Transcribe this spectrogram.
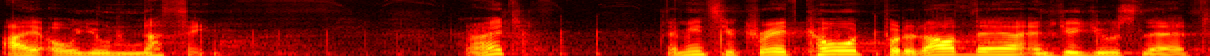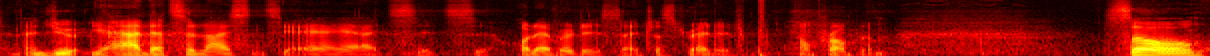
I owe you nothing right? That means you create code, put it out there, and you use that. And you, yeah, that's a license. Yeah, yeah, yeah it's, it's whatever it is. I just read it. No problem. So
